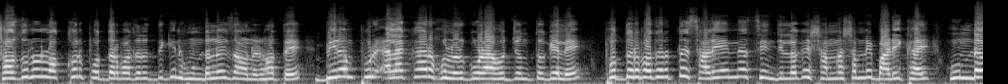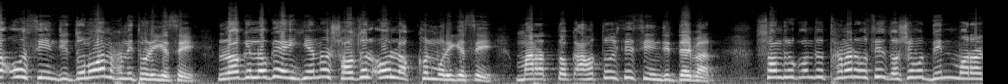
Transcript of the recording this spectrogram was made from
সজল ও লক্ষণ পদ্মার বাজারের দিকে হুন্ডালয় যাওয়ানের হতে বিরামপুর এলাকার হলোর গোড়া পর্যন্ত গেলে পদ্মার বাজারতে সাড়ে আইনা সিএনজি লগে সামনাসামনি বাড়ি খাই হুন্ডা ও সিএনজি দোনোয়ান হানি ধরে গেছে। লগে লগে হিয়ানো সজল ও লক্ষণ মরে গেছে। মারাত্মক আহত হয়েছে সিএনজির ড্রাইভার। চন্দ্রগঞ্জ থানার ওসি জসিমউদ্দিন মরার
